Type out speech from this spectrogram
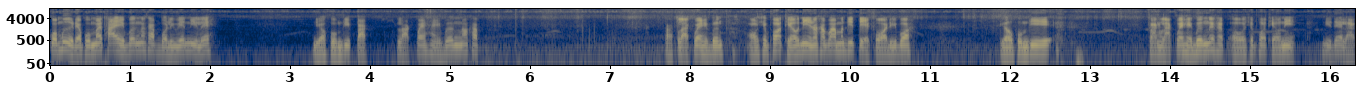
กว่ามือเดี๋ยวผมมาถ่ายให้เบิ้องนะครับ บริเวณนี้เลย เดี๋ยวผมที่ปักหลักไว้ให้เบิ้องเนาะครับปักหลักไว้ให้เบิ้องเอาเฉพาะแถวนี้นะครับ ว่ามันที่แตกกอดีบ่เดี๋ยวผมที่ฝังหลักไว้ให้เบิ้องนะครับเอาเฉพาะแถวนี้นี่ได้หลัก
